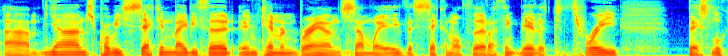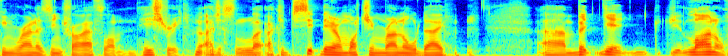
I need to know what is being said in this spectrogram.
Um, Jan's probably second, maybe third, and Cameron Brown somewhere either second or third. I think they're the three best looking runners in triathlon history. I just I could sit there and watch him run all day. Um, but yeah, Lionel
